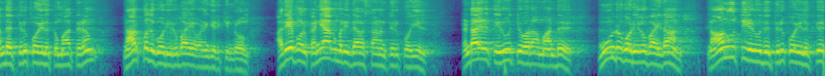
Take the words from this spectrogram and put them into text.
அந்த திருக்கோயிலுக்கு மாத்திரம் நாற்பது கோடி ரூபாயை வழங்கியிருக்கின்றோம். அதேபோல் கன்னியாகுமரி தேவஸ்தானம் திருக்கோயில் ரெண்டாயிரத்தி இருபத்தி ஓராம் ஆண்டு மூன்று கோடி ரூபாய் தான் நானூற்றி எழுபது திருக்கோயிலுக்கு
